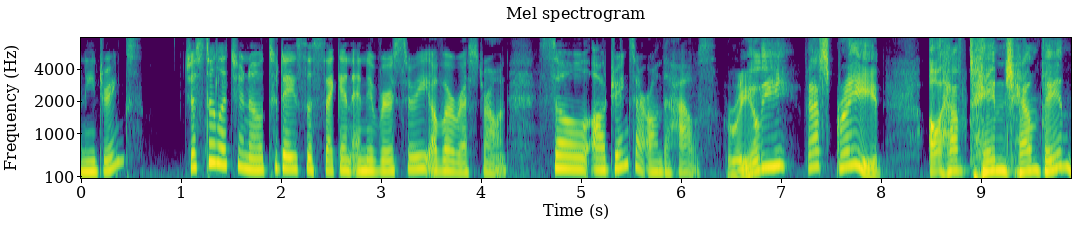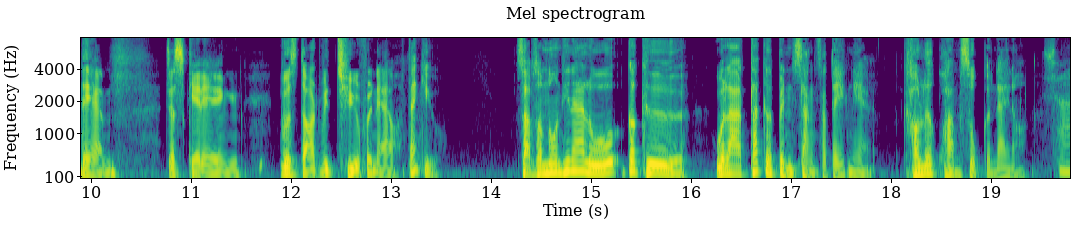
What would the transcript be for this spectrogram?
any drinks Just to let you know today is the second anniversary of our restaurant so our drinks are on the house Really? That's great. I'll have 10 champagne then. Just kidding. We'll start with two for now. Thank you. สับสำนวนที่น่ารู้ก็คือ เวลาถ้าเกิดเป็นสั่งสเต็กเนี่ยเขาเลือกความสุขกันได้เนาะใช่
